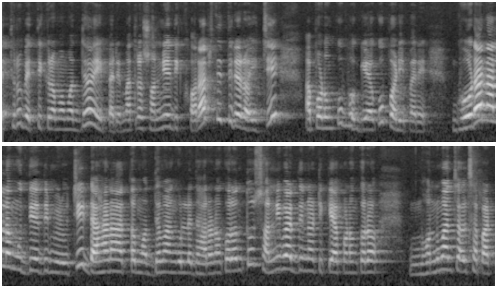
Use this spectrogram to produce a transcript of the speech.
ଏଥିରୁ ବ୍ୟତିକ୍ରମ ମଧ୍ୟ ହେଇପାରେ। ମାତ୍ର ଶନି ଯଦି ଖରାପ ସ୍ଥିତିରେ ରହିଛି ଆପଣଙ୍କୁ ଭୋଗିବାକୁ ପଡ଼ିପାରେ। ଘୋଡ଼ା ନାଲ ମୁଦି ଯଦି ମିଳୁଛି ଡାହାଣ ହାତ ମଧ୍ୟମ ଆଙ୍ଗୁଳିରେ ଧାରଣ କରନ୍ତୁ ଶନିବାର ଦିନ ଟିକେ ଆପଣଙ୍କର ହନୁମାନ ଚାଳିଶା ପାଠ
